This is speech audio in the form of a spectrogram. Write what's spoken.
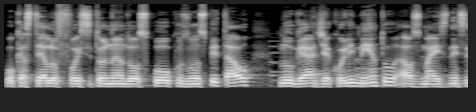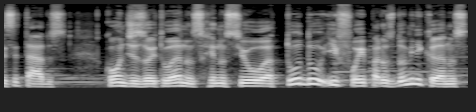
O castelo foi se tornando aos poucos um hospital, lugar de acolhimento aos mais necessitados. Com 18 anos, renunciou a tudo e foi para os dominicanos,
